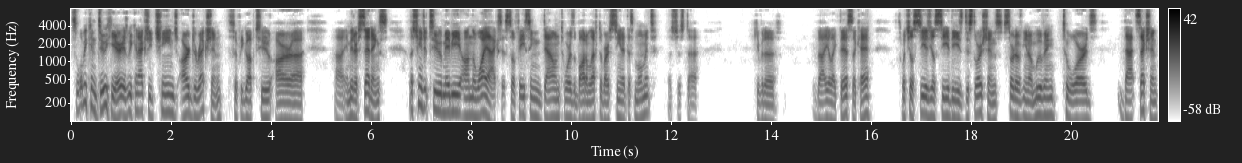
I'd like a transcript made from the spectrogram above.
so what we can do here is we can actually change our direction. So if we go up to our uh, uh, emitter settings, let's change it to maybe on the y-axis, so facing down towards the bottom left of our scene at this moment. Let's just uh, give it a value like this, okay? So what you'll see is you'll see these distortions sort of, you know, moving towards that section.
